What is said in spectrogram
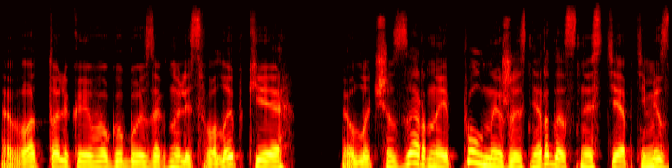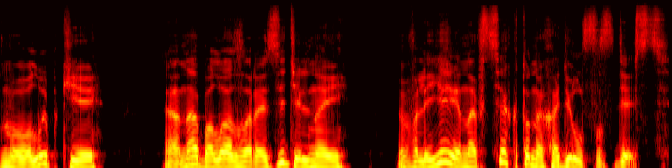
Вот только его губы изогнулись в улыбке, лучезарной, полной жизнерадостности и оптимизма улыбки. Она была заразительной, влияя на всех, кто находился здесь.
